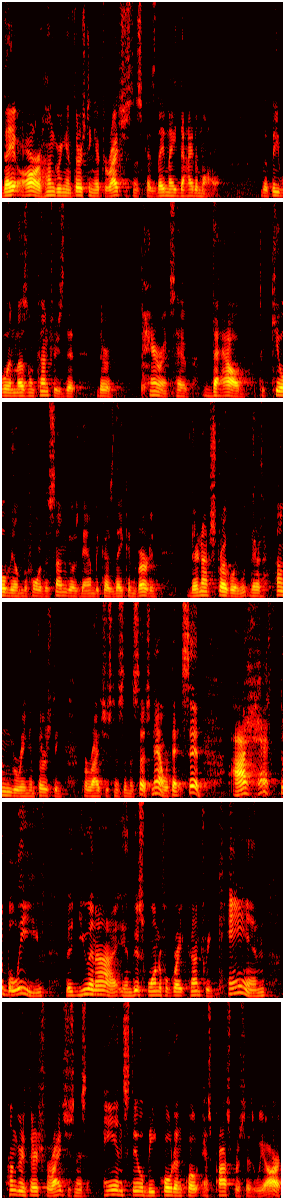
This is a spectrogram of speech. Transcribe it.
They are hungering and thirsting after righteousness because they may die tomorrow. The people in Muslim countries that their parents have vowed to kill them before the sun goes down because they converted, they're not struggling. They're hungering and thirsting for righteousness and as such. Now, with that said, I have to believe that you and I in this wonderful, great country can hunger and thirst for righteousness and still be, quote unquote, as prosperous as we are.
